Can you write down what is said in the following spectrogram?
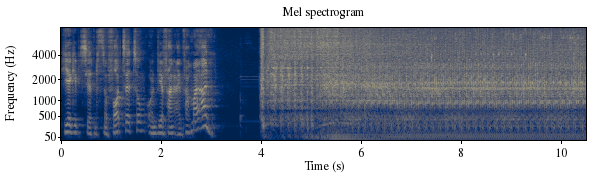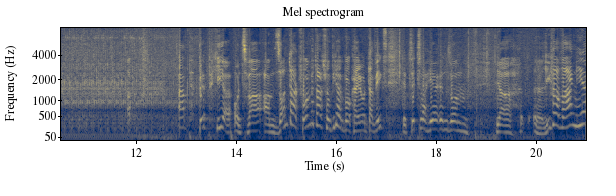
hier gibt es jetzt eine Fortsetzung und wir fangen einfach mal an. Ab Bip hier und zwar am Sonntagvormittag schon wieder in Borkheide unterwegs. Jetzt sitzen wir hier in so einem ja, äh, Lieferwagen hier.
